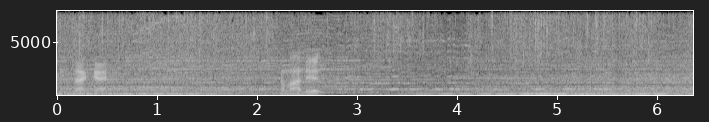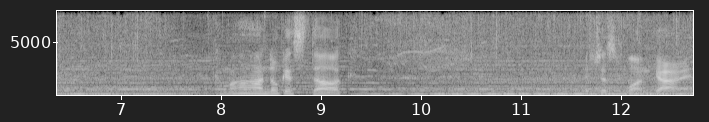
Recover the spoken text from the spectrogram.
He's that guy. Come on, dude. Come on, don't get stuck. It's just one guy.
